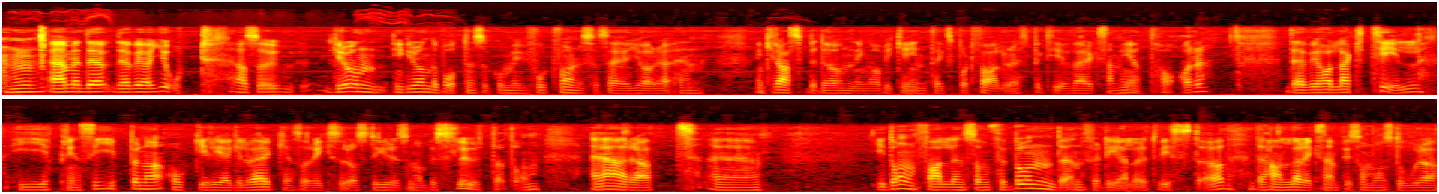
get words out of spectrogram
Mm, ja, men det, det, vi har gjort, alltså grund, i grund och botten så kommer vi fortfarande så att säga göra en, en krass bedömning av vilka intäktsbortfall respektive verksamhet har. Det vi har lagt till i principerna och i regelverken som Riksidrottsstyrelsen har beslutat om är att eh, i de fallen som förbunden fördelar ett visst stöd, det handlar exempelvis om de stora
